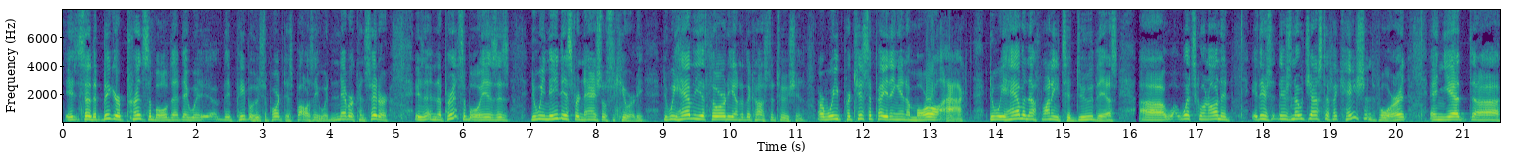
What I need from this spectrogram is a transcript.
it, so the bigger principle that they would, the people who support this policy would never consider is, and the principle is, is do we need this for national security? Do we have the authority under the Constitution? Are we participating in a moral act? Do we have enough money to do this? Uh, what's going on? And there's there's no justification for it, and yet uh,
